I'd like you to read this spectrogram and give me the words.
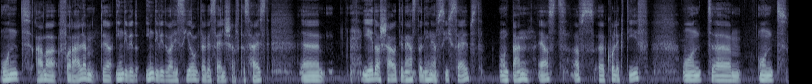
und aber vor allem der Individu Individualisierung der Gesellschaft. Das heißt, äh, jeder schaut in erster Linie auf sich selbst und dann erst aufs äh, Kollektiv und, ähm, und,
